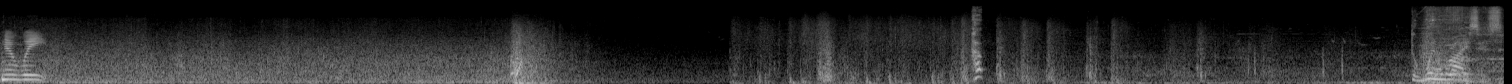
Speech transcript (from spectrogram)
No, wait. The wind rises.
